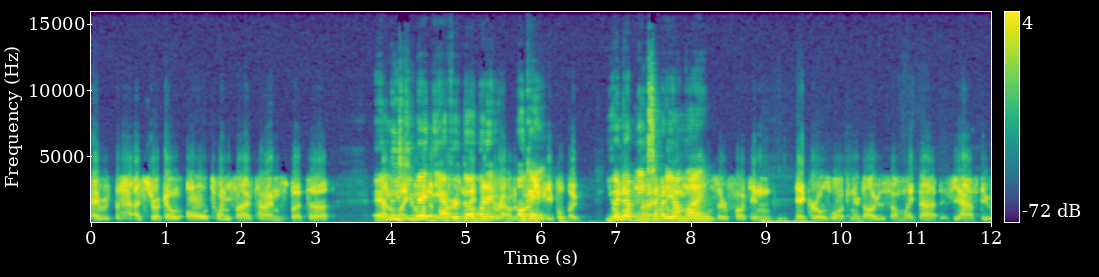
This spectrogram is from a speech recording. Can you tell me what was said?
Every, I struck out all 25 times, but uh, at least like you made the effort though. But it, okay, people, but you ended up meeting somebody online. Or fucking get girls walking their dogs or something like that if you have to.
